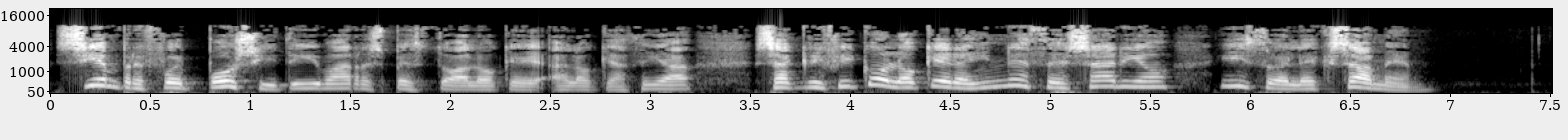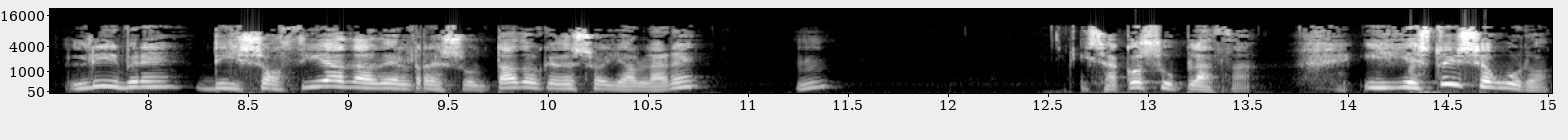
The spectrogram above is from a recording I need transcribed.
siempre fue positiva respecto a lo que, a lo que hacía, sacrificó lo que era innecesario, hizo el examen libre, disociada del resultado, que de eso ya hablaré, y sacó su plaza. Y estoy seguro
